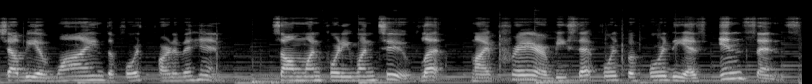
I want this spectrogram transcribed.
shall be of wine, the fourth part of a hin. Psalm 141 2. Let my prayer be set forth before thee as incense,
